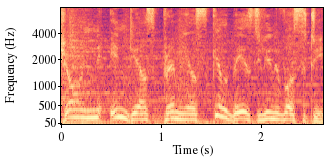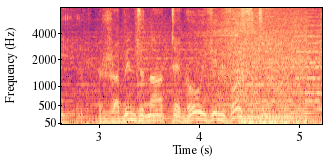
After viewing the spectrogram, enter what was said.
Join India's premier skill-based university, Rabindranath Tagore University.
